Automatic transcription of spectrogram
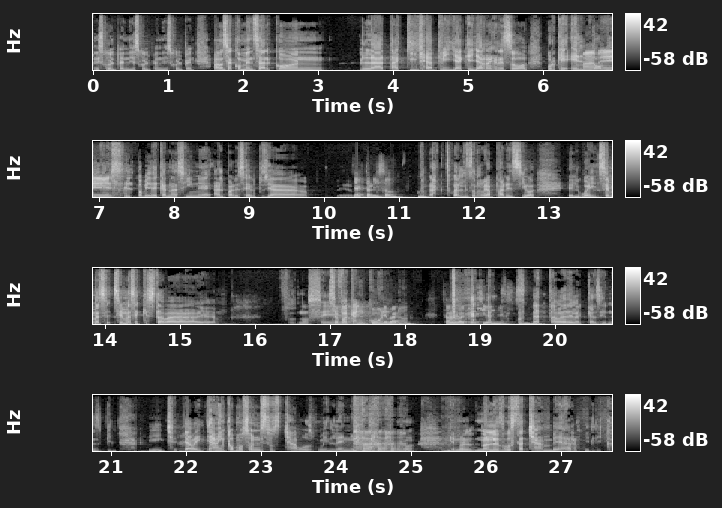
Disculpen, disculpen, disculpen. Vamos a comenzar con la taquilla pilla que ya regresó porque No el Toby, el Toby de Canacine, al parecer, pues ya ¿Ya actualizó? actual se reapareció el güey. Se me hace, se me hace que estaba, eh, pues no sé, Se fue a Cancún, ¿no? Estaba de vacaciones. estaba de vacaciones. Ya ven, ya ven cómo son esos chavos millennials, ¿no? que no, no les gusta chambear, milico.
